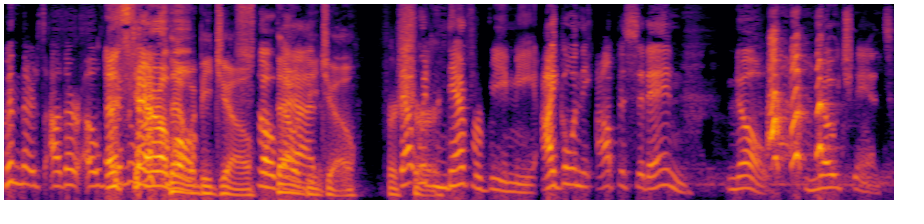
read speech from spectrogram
when there's other open. That's ones. terrible. That would be Joe. So that would be. Joe for that sure. That would never be me. I go in the opposite end. No, no chance.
